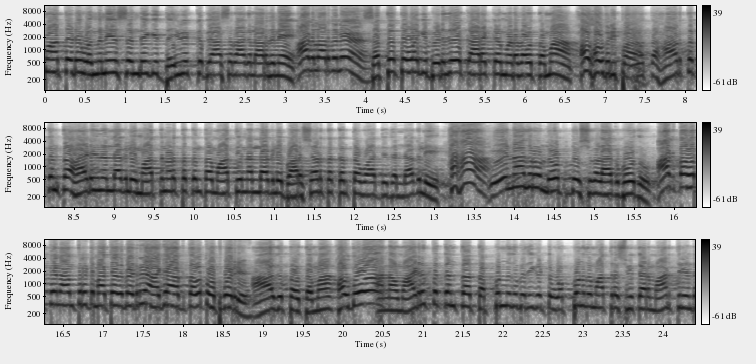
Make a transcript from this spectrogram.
ಮಾತಾಡಿ ಒಂದನೇ ಸಂದಿಗೆ ದೈವಿಕ ಬ್ಯಾಸರ ಆಗಲಾರ್ದನೆ. ಆಗಲಾರ್ದನೆ ಸತತವಾಗಿ ಬಿಡದೆ ಕಾರ್ಯಕ್ರಮ ಮಾಡದವ ತಮ್ಮ. ಹೌದ್ ಹೌದ್ರಿಪ್ಪ. ಇವತ್ತು ಹಾಡ್ತಕ್ಕಂತ ಹಾಡಿನಲ್ಲಾಗ್ಲಿ ಮಾತನಾಡ್ತಕ್ಕಂತ ಮಾತಿನಲ್ಲಾಗ್ಲಿ ಬಾರಸಾಡ್ತಕ್ಕಂತ ವಾದ್ಯದಲ್ಲಾಗ್ಲಿ ಹಾ, ಲೋಪ ಏನಾದ್ರೂ ಲೋಪದೋಷಗಳಾಗಬಹುದು ಆಗ್ತಾವತ್ತೇನ ಅಂತರಿಟ್ಟು ಮಾತಾಡಬೇಡ್ರಿ ಹಾಗೆ ಆಗ್ತಾವತ್ ಒಪ್ಕೊಡ್ರಿ ಆಗುತ್ತಾವ ತಮ್ಮ. ಹೌದು. ನಾವ್ ನಾವು ಮಾಡಿರ್ತಕ್ಕಂತ ತಪ್ಪನ್ನದು ಬದಿಗಟ್ಟು ಒಪ್ಪನದು ಮಾತ್ರ ಸ್ವೀಕಾರ ಮಾಡ್ತೀರಿ ಅಂತ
